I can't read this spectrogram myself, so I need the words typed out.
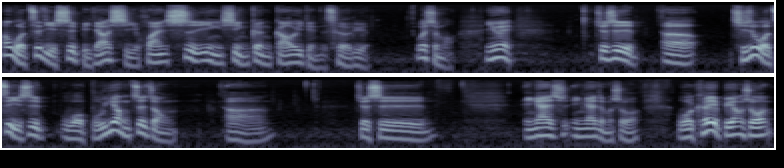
那我自己是比较喜欢适应性更高一点的策略，为什么？因为就是呃。其实我自己是我不用这种，呃，就是应该是应该怎么说？我可以不用说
